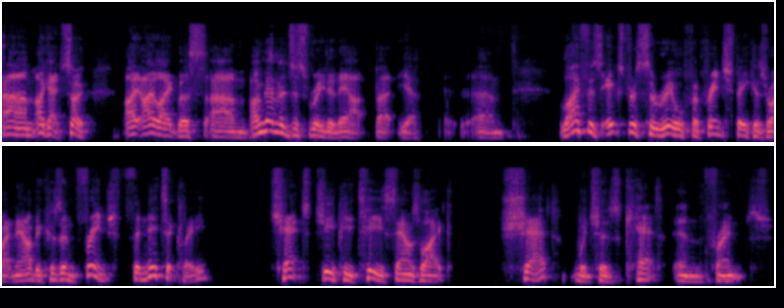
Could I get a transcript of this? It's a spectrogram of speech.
Um, okay, so I, I like this. Um, I'm going to just read it out, but yeah. Um, life is extra surreal for French speakers right now because in French, phonetically, chat GPT sounds like chat, which is cat in French,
